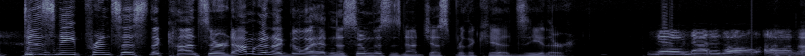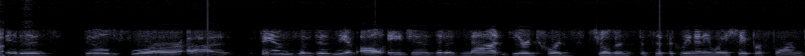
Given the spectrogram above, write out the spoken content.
Disney Princess the concert. I'm going to go ahead and assume this is not just for the kids either. No, not at all. Um, it is billed for uh, fans of Disney of all ages. It is not geared towards children specifically in any way, shape, or form.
